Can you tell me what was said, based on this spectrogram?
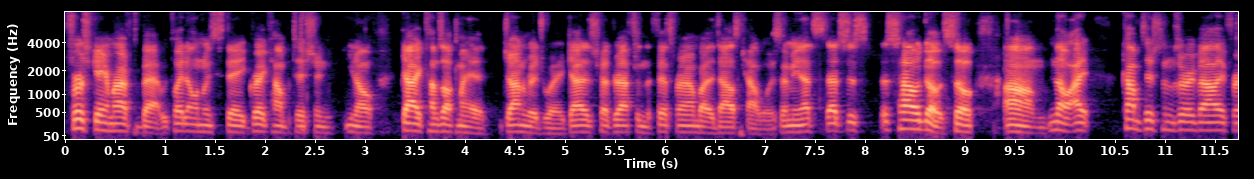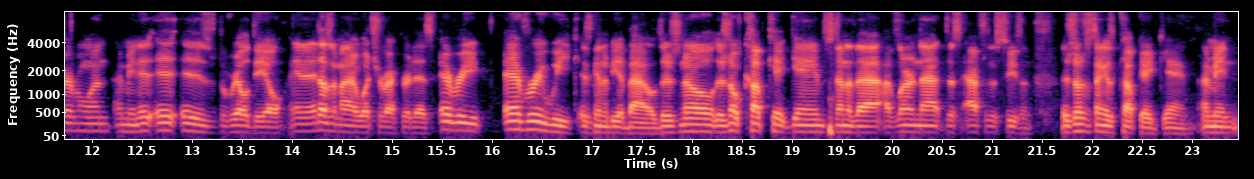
First game right off the bat, we played Illinois State, great competition. You know, guy comes off my head, John Ridgeway, guy just got drafted in the fifth round by the Dallas Cowboys. I mean, that's that's just that's how it goes. So, um, no, I competition in Missouri Valley for everyone. I mean, it, it is the real deal, and it doesn't matter what your record is. Every every week is going to be a battle. There's no there's no cupcake games, none of that. I've learned that this after the season. There's no such thing as a cupcake game. I mean,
